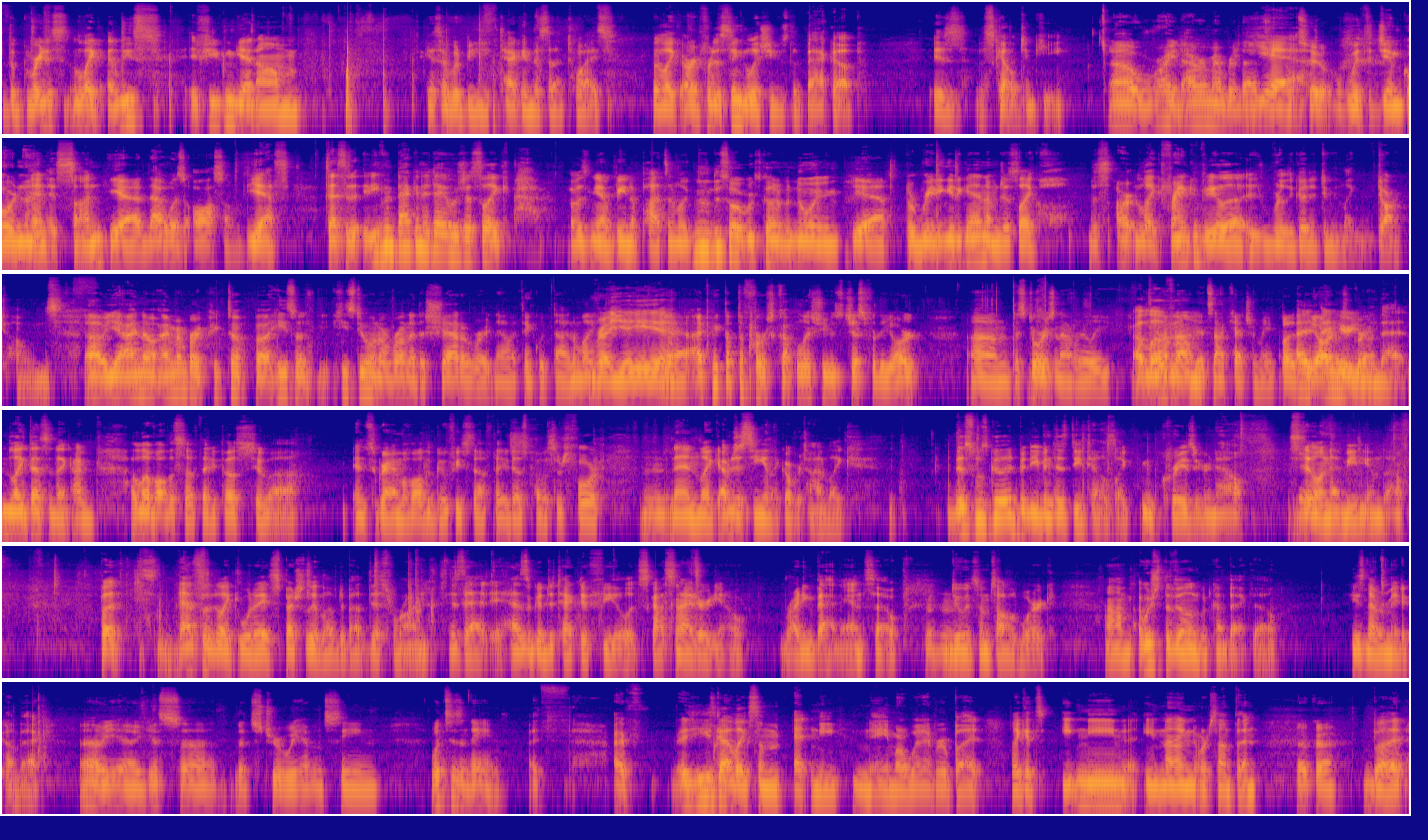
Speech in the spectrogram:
the greatest, like at least if you can get, um, I guess I would be tacking this uh, twice. But like, all right, for the single issues, the backup is the skeleton key. Oh right, I remember that. yeah, too. with Jim Gordon and his son. Yeah, that was awesome. Yes, that's it. Even back in the day, it was just like I was, you know, being a putz. And I'm like, oh, this artwork's kind of annoying. Yeah. But reading it again, I'm just like, oh, this art, like Francavilla is really good at doing like dark tones. Oh yeah, I know. I remember I picked up. Uh, he's a he's doing a run of the Shadow right now. I think with Dynamite. Right? Yeah, yeah, yeah. Yeah, I picked up the first couple issues just for the art. Um, the story's not really. I love. I'm not- um, it's not catching me, but I, the I hear is you great. on that. Like that's the thing. I I love all the stuff that he posts to uh, Instagram of all the goofy stuff that he does posters for. Mhm. And like I've just seen like over time, like this was good, but even his details like crazier now. Still Yeah. in that medium though. But that's what, like what I especially loved about this run is that it has a good detective feel. It's Scott Snyder, you know, writing Batman, so Mhm. doing some solid work. Um, I wish the villain would come back though. He's never made a comeback. Oh yeah, I guess uh, that's true. We haven't seen. What's his name? I, th- I've he's got like some etny name or whatever, but like it's Eatonine, Eatonine or something. Okay. But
